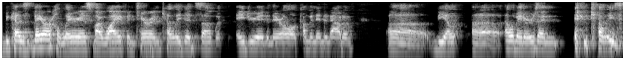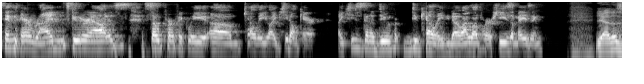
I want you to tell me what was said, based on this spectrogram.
because they are hilarious. My wife and Tara and Kelly did some with Adrian, and they're all coming in and out of uh, the uh, elevators, and, and, Kelly's in there riding the scooter out. Is so perfectly um, Kelly. Like she don't care. Like she's gonna do do Kelly. You know, I love her. She's amazing. Yeah, those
